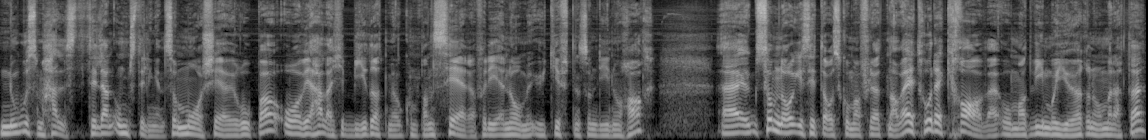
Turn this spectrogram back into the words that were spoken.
noe som helst til den omstillingen som må skje i Europa. Og vi har heller ikke bidratt med å kompensere for de enorme utgiftene som de nå har. Eh, som Norge sitter og skummer fløten av. Jeg tror det kravet om at vi må gjøre noe med dette,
